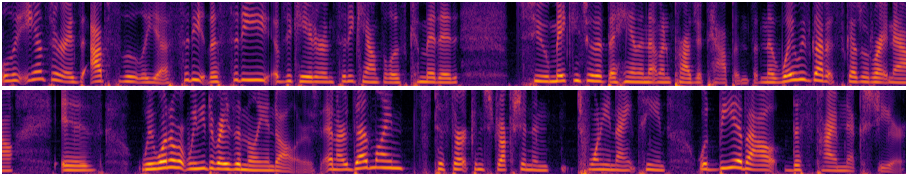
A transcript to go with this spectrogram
Well, the answer is absolutely yes. City, the city of Decatur and city council is committed to making sure that the Hanna Nuttman project happens. And the way we've got it scheduled right now is we want to we need to raise a million dollars, and our deadline to start construction in 2019 would be about this time next year.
